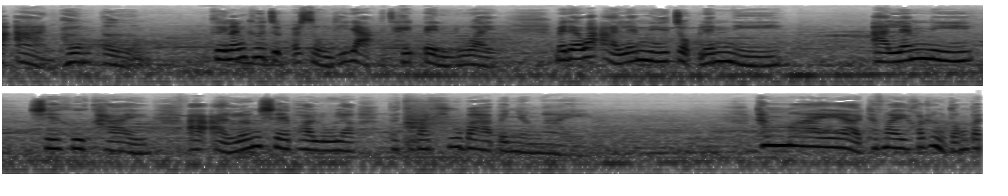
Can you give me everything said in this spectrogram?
มาอ่านเพิ่มเติม คือนั่นคือจุดประสงค์ที่อยากให้เป็นด้วย ไม่ได้ว่าอ่านเล่มนี้จบเล่มนี้ อ่านเล่มนี้เชคือใครอ่าอ่านเรื่องเชพอรู้แล้ว ปฏิวัติคิวบาเป็นยังไงทำไมอะทำไมเขาถึงต้องป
